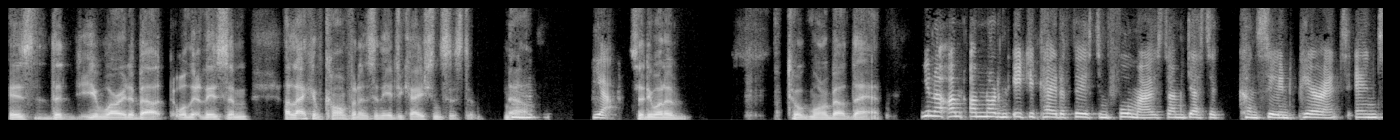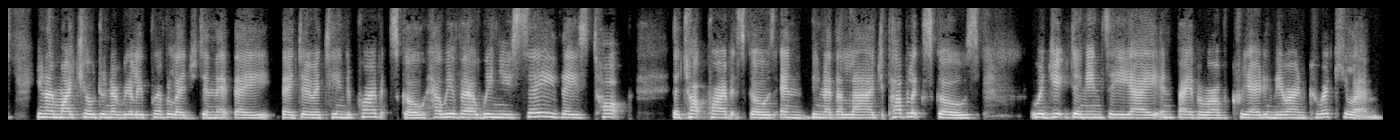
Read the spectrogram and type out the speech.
is that you're worried about. Well, there's some a lack of confidence in the education system now. Mm-hmm. Yeah. So do you want to talk more about that? You know, I'm I'm not an educator first and foremost. I'm just a concerned parent, and you know, my children are really privileged in that they they do attend a private school. However, when you see these top the top private schools and you know the large public schools rejecting NCEA in favour of creating their own curriculum,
